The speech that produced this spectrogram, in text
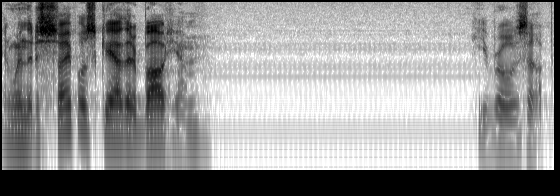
And when the disciples gathered about him, he rose up.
